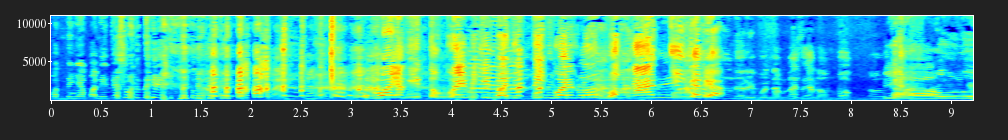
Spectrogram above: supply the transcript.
pentingnya panitia seperti itu. Gua yang hitung, gua yang bikin budgeting, gua yang nombok anjing kan ya. 2016 nggak nombok. Tahu lu.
